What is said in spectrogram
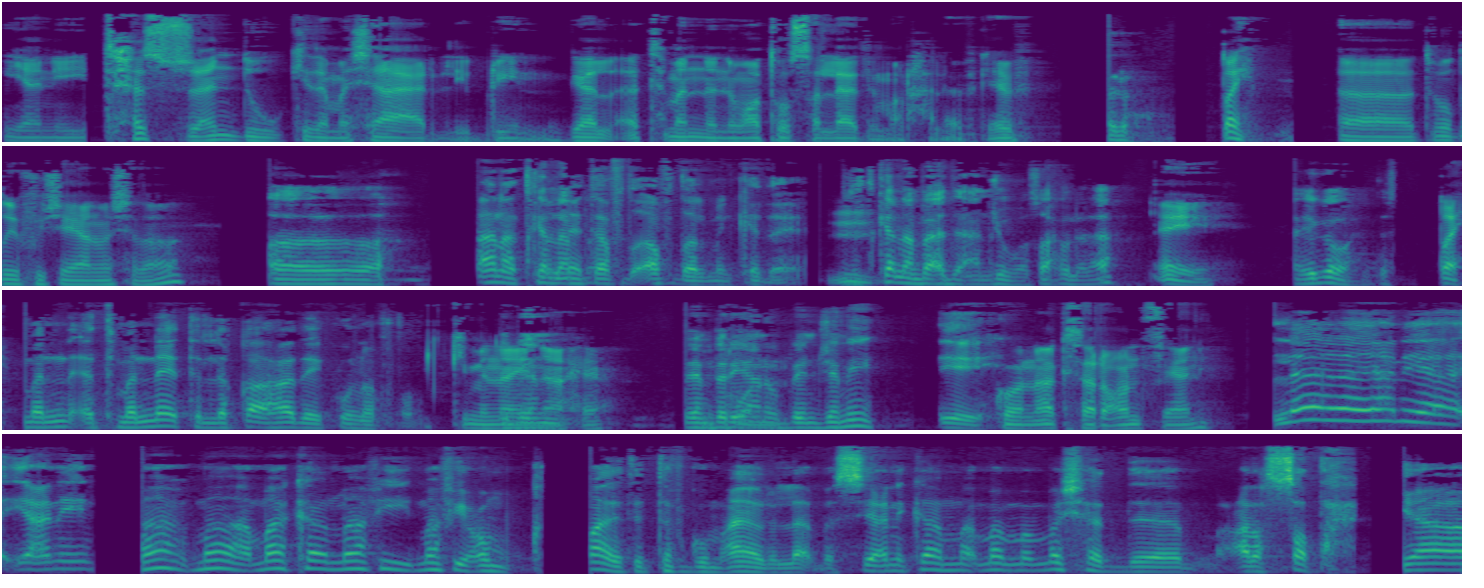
يعني تحس عنده كذا مشاعر لبرين. قال أتمنى إنه ما توصل لهذه المرحلة. كيف؟ حلو. طيب. أه تبغى تضيفوا شيء على المشهد هذا؟ أه أنا تكلمت افضل أفضل من كذا. يعني نتكلم بعد عن جوا صح ولا لا؟ اي اي جو طيب. من تمنيت اللقاء هذا يكون أفضل. من أي ناحية؟ بين بريان وبين جميل؟ إيه. يكون أكثر عنف يعني؟ لا لا يعني يعني ما ما ما كان ما في ما في عمق. ما تتفقوا معي ولا لا بس يعني كان مشهد آه، على السطح. يا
